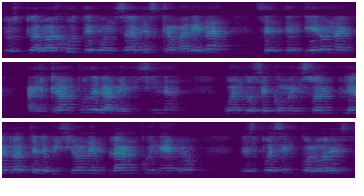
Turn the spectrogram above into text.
Los trabajos de González Camarena se extendieron al campo de la medicina cuando se comenzó a emplear la televisión en blanco y negro, después en colores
